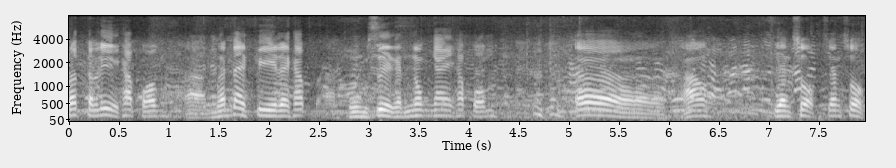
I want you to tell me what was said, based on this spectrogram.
ลอตเตอรี่ครับผมเหมือนได้ฟรีเลยครับหุมซื้อกันนกไงครับผม เออ เอาเสียงโศกเสียงโศก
